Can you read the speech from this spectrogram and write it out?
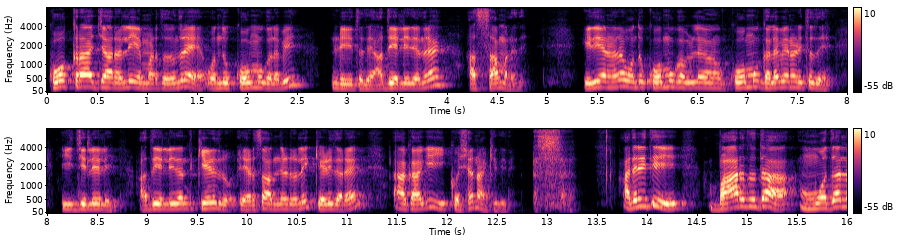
ಕೋಕ್ರಾಜಾರಲ್ಲಿ ಏನು ಮಾಡ್ತದೆ ಅಂದರೆ ಒಂದು ಕೋಮು ಗಲಭೆ ನಡೆಯುತ್ತದೆ ಅದು ಎಲ್ಲಿದೆ ಅಂದರೆ ಅಸ್ಸಾಮಲ್ಲಿದೆ. ಇದೇನಂದರೆ ಒಂದು ಕೋಮು ಗಲ ಕೋಮು ಗಲಭೆ ನಡೀತದೆ ಈ ಜಿಲ್ಲೆಯಲ್ಲಿ. ಅದು ಎಲ್ಲಿದೆ ಅಂತ ಕೇಳಿದರು. ಎರಡು ಸಾವಿರದ ಹನ್ನೆರಡರಲ್ಲಿ ಕೇಳಿದ್ದಾರೆ. ಹಾಗಾಗಿ ಈ ಕ್ವಶನ್ ಹಾಕಿದ್ದೀನಿ. ಅದೇ ರೀತಿ ಭಾರತದ ಮೊದಲ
